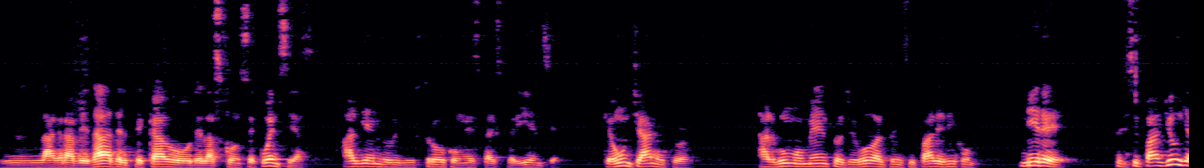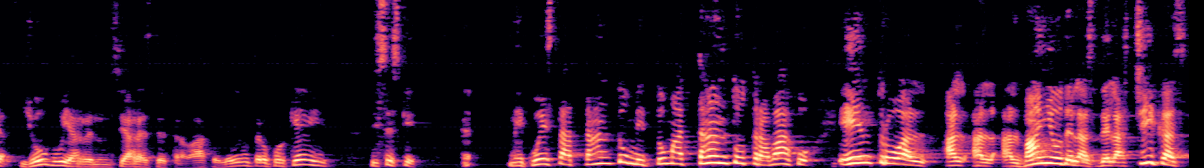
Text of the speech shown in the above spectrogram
la gravedad del pecado o de las consecuencias. Alguien lo ilustró con esta experiencia, que un janitor algún momento llegó al principal y dijo, mire, principal, yo, ya, yo voy a renunciar a este trabajo. Le digo, pero ¿por qué? Dice, es que me cuesta tanto, me toma tanto trabajo. Entro al, al, al, al baño de las, de las chicas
